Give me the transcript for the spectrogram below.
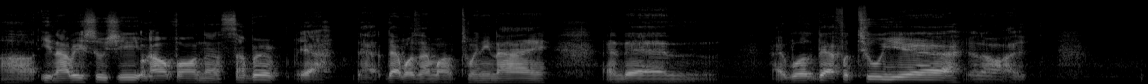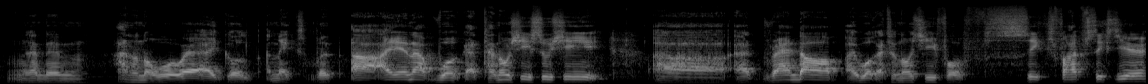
uh, Inari Sushi out on a suburb. Yeah, that that was about 29, and then I worked there for two years. You know, I and then I don't know where I go next, but uh, I end up work at Tanoshi Sushi. Uh, at Randolph, I worked at Tanoshi for six, five, six years,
